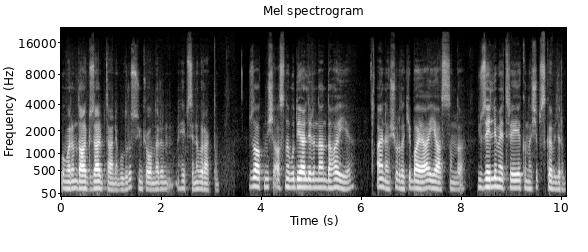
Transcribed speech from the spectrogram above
Umarım daha güzel bir tane buluruz. Çünkü onların hepsini bıraktım. 160 aslında bu diğerlerinden daha iyi. Aynen şuradaki bayağı iyi aslında. 150 metreye yakınlaşıp sıkabilirim.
